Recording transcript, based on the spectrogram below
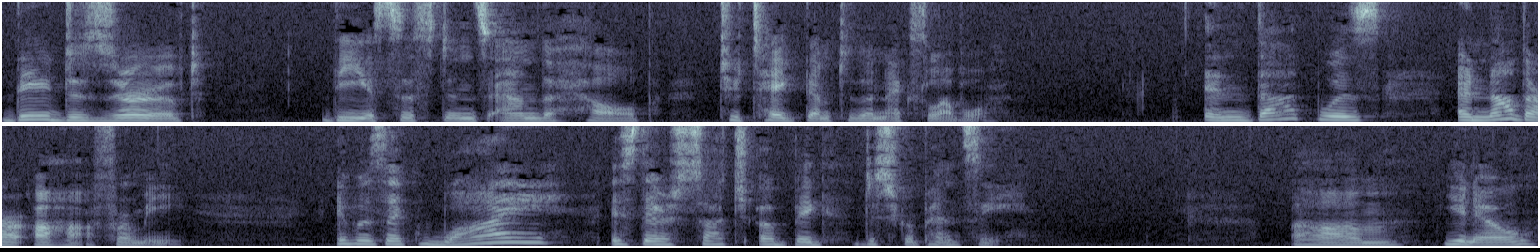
they deserved the assistance and the help to take them to the next level. And that was another aha for me. It was like, why is there such a big discrepancy? Um, you know,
